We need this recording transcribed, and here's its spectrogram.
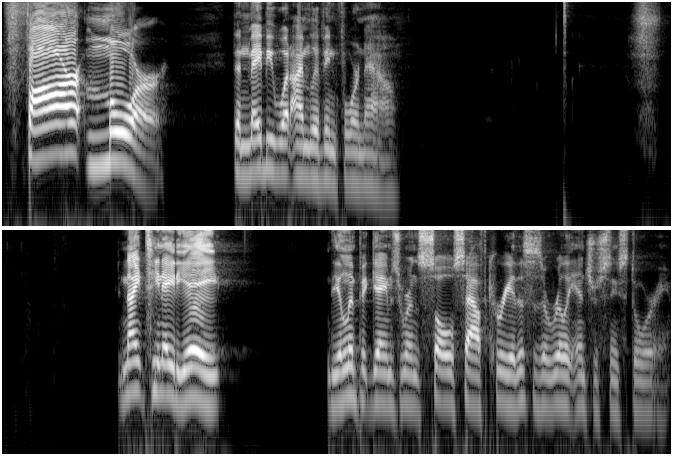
far more than maybe what I'm living for now. In 1988, the Olympic Games were in Seoul, South Korea. This is a really interesting story.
